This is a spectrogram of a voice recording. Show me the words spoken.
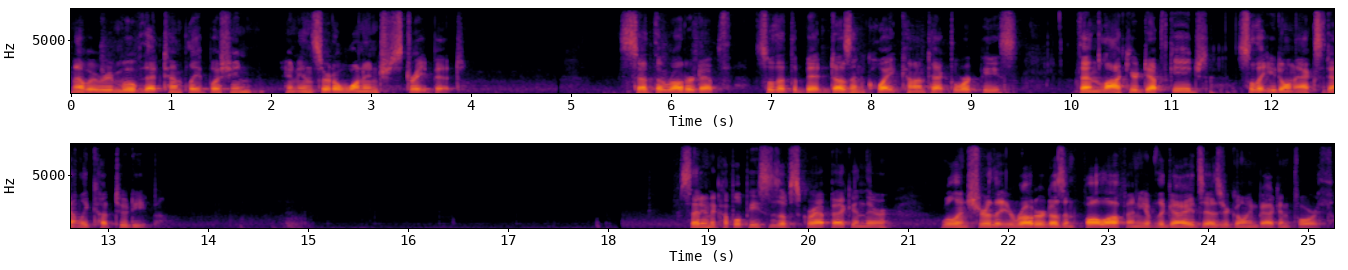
Now we remove that template bushing and insert a 1 inch straight bit. Set the router depth so that the bit doesn't quite contact the workpiece. Then lock your depth gauge so that you don't accidentally cut too deep. Setting a couple pieces of scrap back in there will ensure that your router doesn't fall off any of the guides as you're going back and forth.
